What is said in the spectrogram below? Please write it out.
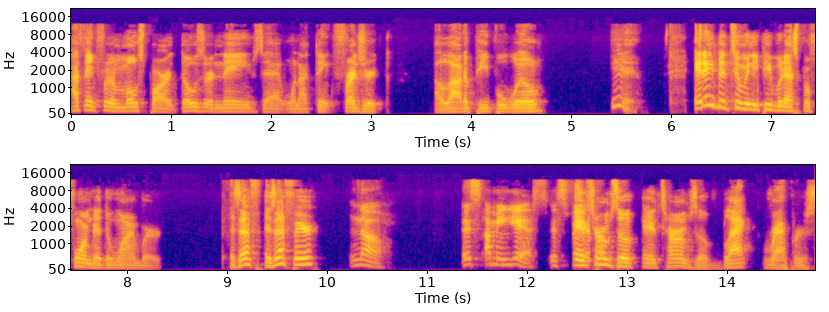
I think for the most part, those are names that when I think Frederick, a lot of people will, yeah. It ain't been too many people that's performed at the Weinberg. Is that is that fair? No. It's. I mean, yes, it's fair. In terms of in terms of black rappers,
